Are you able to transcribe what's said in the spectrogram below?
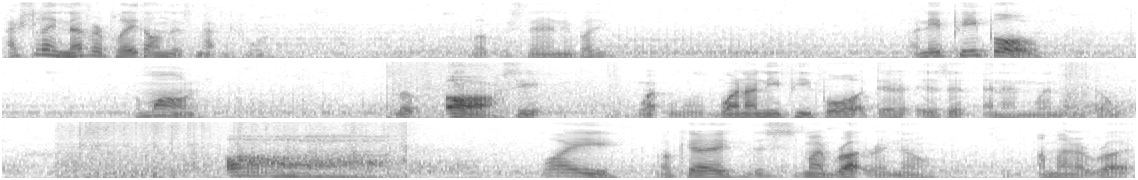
Actually, I never played on this map before. Oh, is there anybody? I need people. Come on. Look. Oh, see when I need people, there isn't, and then when I don't. Oh, why? Okay, this is my rut right now. I'm at a rut.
